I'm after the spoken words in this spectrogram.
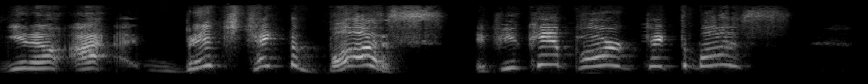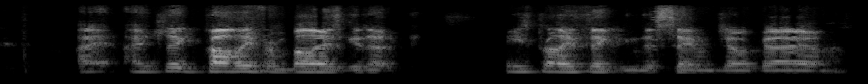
you know, I bitch, take the bus. If you can't park, take the bus. I, I think Pauly from Polly's gonna he's probably thinking the same joke I am.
